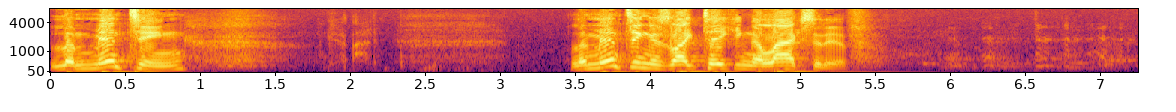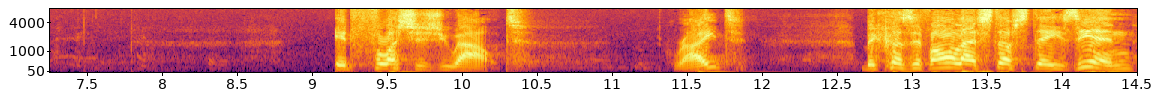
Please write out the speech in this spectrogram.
Lamenting, God, lamenting is like taking a laxative. It flushes you out, right? Because if all that stuff stays in,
